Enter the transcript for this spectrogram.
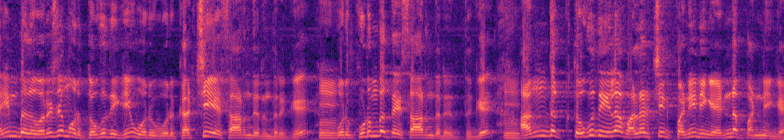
ஐம்பது வருஷம் ஒரு தொகுதிக்கு ஒரு ஒரு கட்சியை சார்ந்து இருந்திருக்கு ஒரு குடும்பத்தை சார்ந்து இருக்கு அந்த தொகுதியில வளர்ச்சி பண்ணி நீங்க என்ன பண்ணீங்க?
